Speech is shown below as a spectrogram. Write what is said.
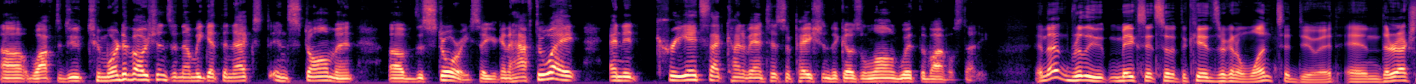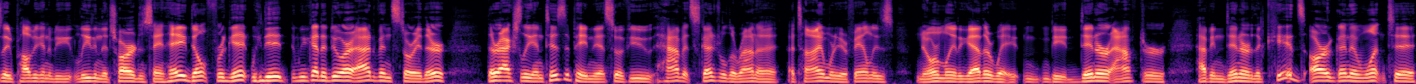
Uh, we'll have to do two more devotions, and then we get the next installment of the story. So you're going to have to wait, and it creates that kind of anticipation that goes along with the Bible study. And that really makes it so that the kids are going to want to do it, and they're actually probably going to be leading the charge and saying, "Hey, don't forget, we did, we got to do our Advent story." They're they're actually anticipating it. So if you have it scheduled around a, a time where your family's normally together, wait, be dinner after having dinner, the kids are going to want to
